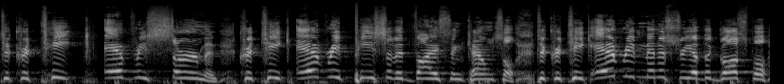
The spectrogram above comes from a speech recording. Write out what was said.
to critique every sermon, critique every piece of advice and counsel, to critique every ministry of the gospel,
